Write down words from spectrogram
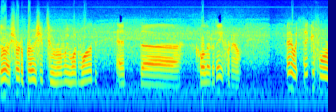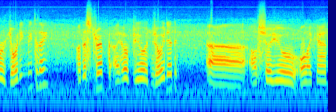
do a short approach into runway 11, and uh, call it a day for now. Anyway, thank you for joining me today on this trip. I hope you enjoyed it. Uh, I'll show you all I can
